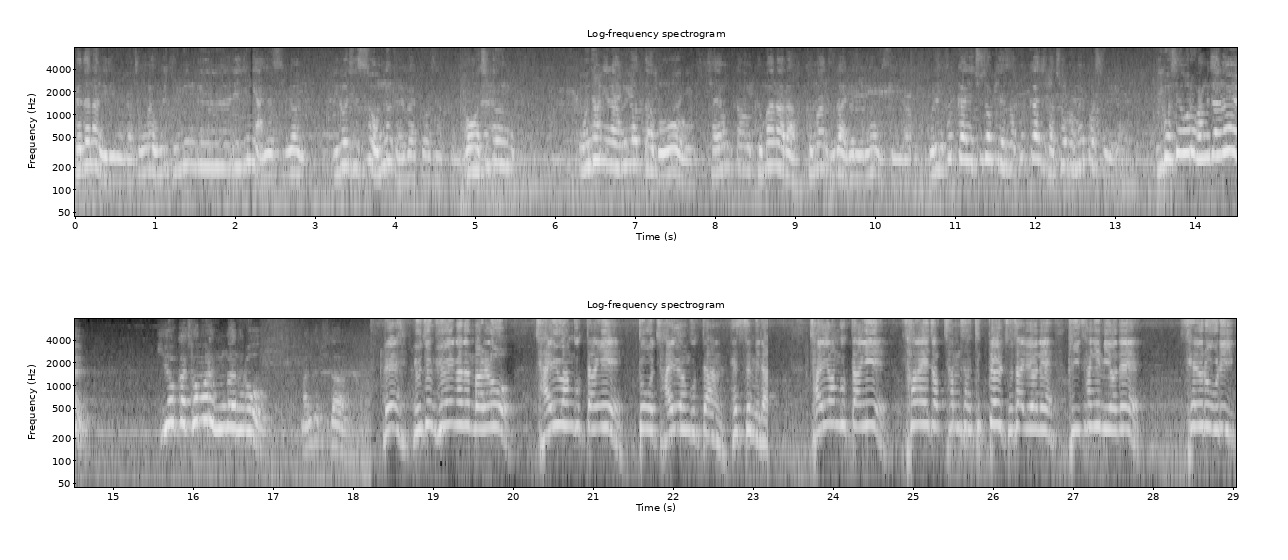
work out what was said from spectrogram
대단한 일입니다. 정말 우리 국민들의 힘이 아니었으면 이루어질 수 없는 결과였다고 생각합니다. 어, 지금 5년이나 흘렀다고 자영당 그만하라, 그만두라 이런 얘기를 하고 있습니다. 우리는 끝까지 추적해서 끝까지 다 처벌할 것입니다. 이곳 세월호 광장을 기업과 처벌의 공간으로 만듭시다. 네, 요즘 유행하는 말로 자유한국당이 또 자유한국당 했습니다. 자유한국당이 사회적 참사 특별조사위원회 비상임위원회 세월호 우리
